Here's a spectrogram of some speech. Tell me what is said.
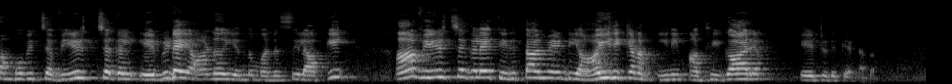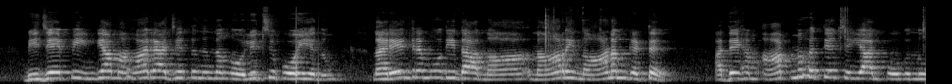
സംഭവിച്ച വീഴ്ചകൾ എവിടെയാണ് എന്ന് മനസ്സിലാക്കി ആ വീഴ്ചകളെ തിരുത്താൻ വേണ്ടി ആയിരിക്കണം ഇനി അധികാരം ഏറ്റെടുക്കേണ്ടത്. ബി ജെ പി ഇന്ത്യ മഹാരാജ്യത്ത് നിന്നങ്ങ് ഒലിച്ചു പോയെന്നും നരേന്ദ്രമോദി ദാ നാറി നാണം കെട്ട് അദ്ദേഹം ആത്മഹത്യ ചെയ്യാൻ പോകുന്നു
